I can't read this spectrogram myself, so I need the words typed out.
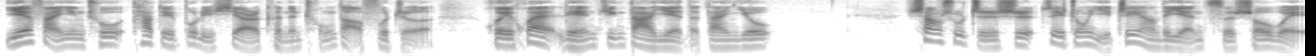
也反映出他对布吕歇尔可能重蹈覆辙、毁坏联军大业的担忧。上述指示最终以这样的言辞收尾：“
